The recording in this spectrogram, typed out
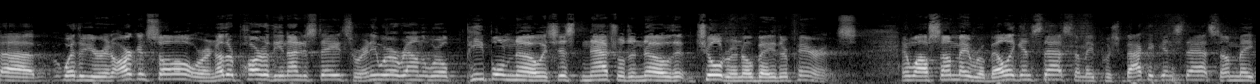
uh, whether you're in Arkansas or another part of the United States or anywhere around the world. People know it's just natural to know that children obey their parents. And while some may rebel against that, some may push back against that, some may,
